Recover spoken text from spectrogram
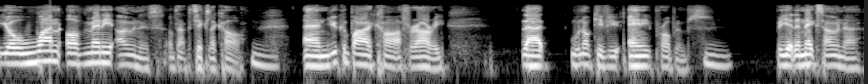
you're one of many owners of that particular car, mm, and you could buy a car, a Ferrari, that will not give you any problems. mm. But yet the next owner,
